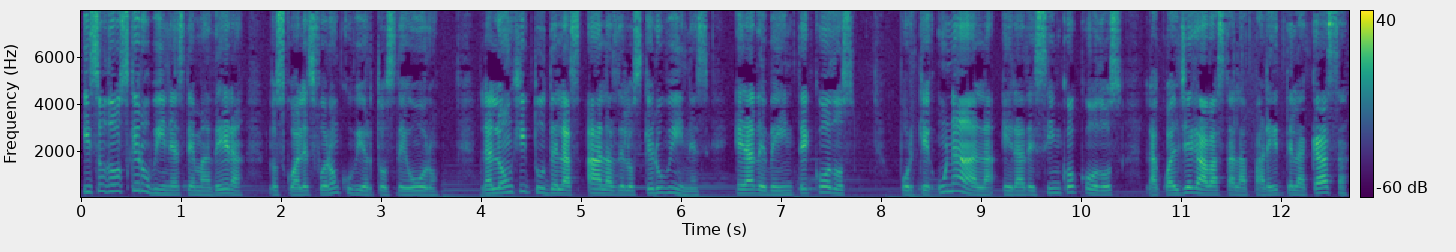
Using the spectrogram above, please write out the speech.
hizo dos querubines de madera, los cuales fueron cubiertos de oro. La longitud de las alas de los querubines era de veinte codos, porque una ala era de cinco codos, la cual llegaba hasta la pared de la casa,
